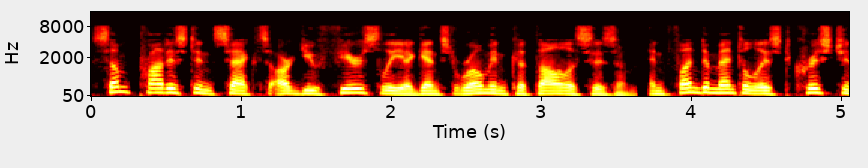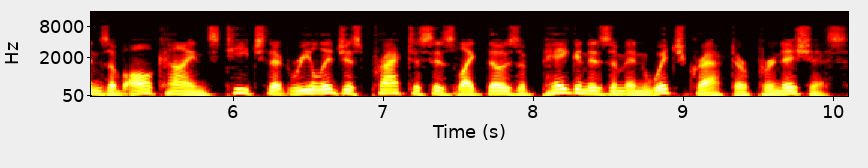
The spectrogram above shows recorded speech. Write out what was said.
Some Protestant sects argue fiercely against Roman Catholicism, and fundamentalist Christians of all kinds teach that religious practices like those of paganism and witchcraft are pernicious.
